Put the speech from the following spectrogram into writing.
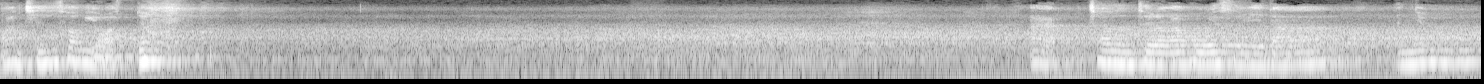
아, 진성이 왔죠? 아, 저는 들어가 보겠습니다. 안녕.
